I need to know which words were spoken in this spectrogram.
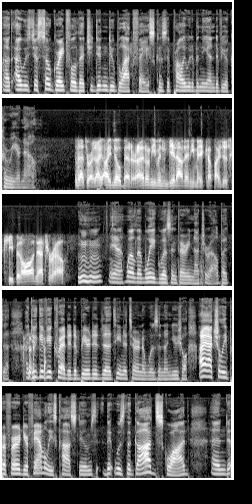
Uh, I was just so grateful that you didn't do blackface because it probably would have been the end of your career now. That's right. I, I know better. I don't even get out any makeup. I just keep it all natural. Mm-hmm. Yeah. Well, the wig wasn't very natural, but uh, I do give you credit. A bearded uh, Tina Turner was an unusual. I actually preferred your family's costumes. That was the God Squad, and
